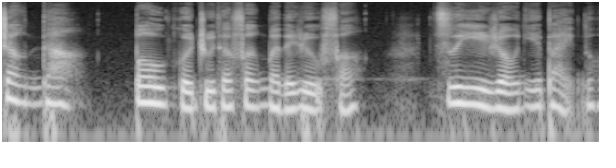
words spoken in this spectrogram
胀大包裹住他丰满的乳房，恣意揉捏摆弄。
